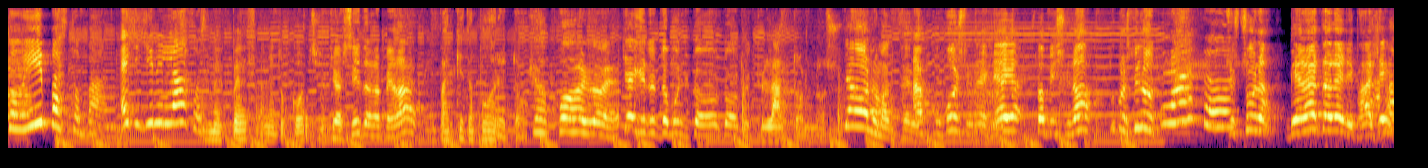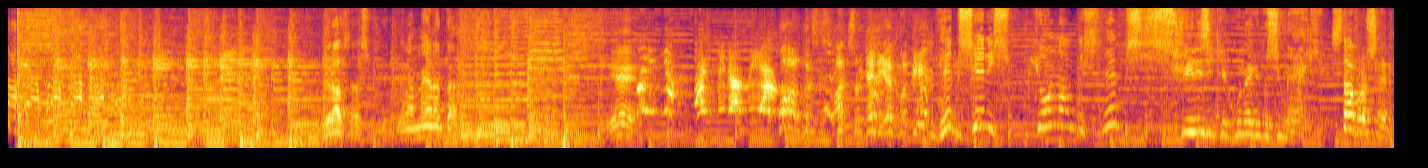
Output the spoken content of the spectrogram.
Το είπα στον Παν. Έχει γίνει λάθος. Με πέθανε το κότσι. Ποιος ήταν ο πελάτη. Υπάρχει και τα πόρετο. Ποιο πόλο, ε. Και έχετε το μουνι, το, το, το, Πλάτωνος. Για όνομα του Θεού. Ακουμπούσε την εχλαία στο πισινό του προστινού του. Λάθος. Τσουτσούνα, μπειρέτα δεν υπάρχει. Γράψτε να σου πει. Γραμμένα τα. Δεν ξέρεις ποιον να πιστέψεις. Σφυρίζει και κουνάει το σημαίακι. Σταύρωσέ με.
